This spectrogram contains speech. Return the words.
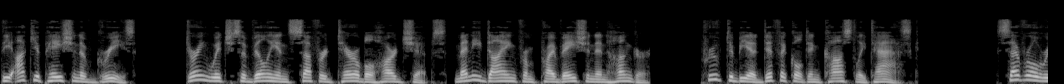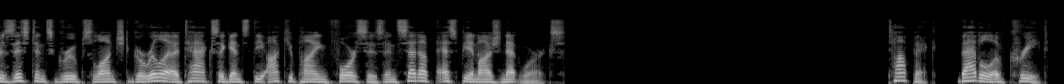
The occupation of Greece—during which civilians suffered terrible hardships, many dying from privation and hunger—proved to be a difficult and costly task. Several resistance groups launched guerrilla attacks against the occupying forces and set up espionage networks. Battle of Crete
